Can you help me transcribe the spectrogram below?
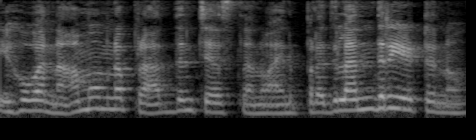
యహోవ నామమున ప్రార్థన చేస్తాను. ఆయన ప్రజలందరి ఎటను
